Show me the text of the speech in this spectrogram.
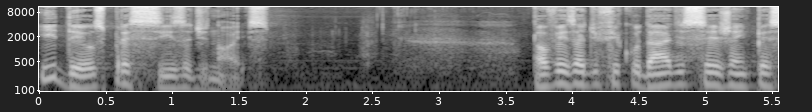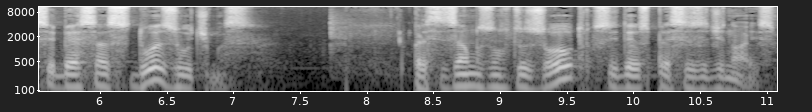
e Deus precisa de nós. Talvez a dificuldade seja em perceber essas duas últimas. Precisamos uns dos outros e Deus precisa de nós.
